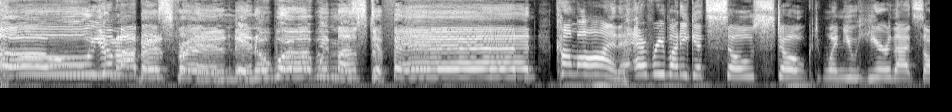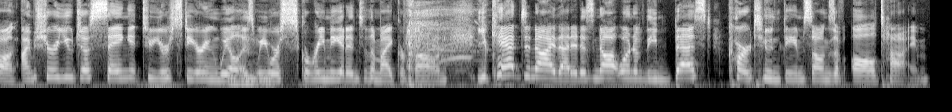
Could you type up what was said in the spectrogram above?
Oh, in a world we must defend. Come on. Everybody gets so stoked when you hear that song. I'm sure you just sang it to your steering wheel as we mm-hmm. were screaming it into the microphone. you can't deny that it is not one of the best cartoon theme songs of all time.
